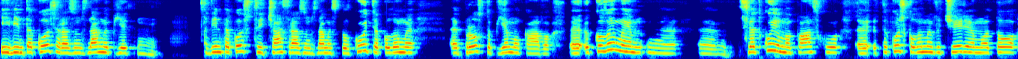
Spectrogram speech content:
І він також разом з нами п'є. Він також в цей час разом з нами спілкується, коли ми е, просто п'ємо каву. Е, Коли ми е, святкуємо Пасху, також коли ми вечеряємо, то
